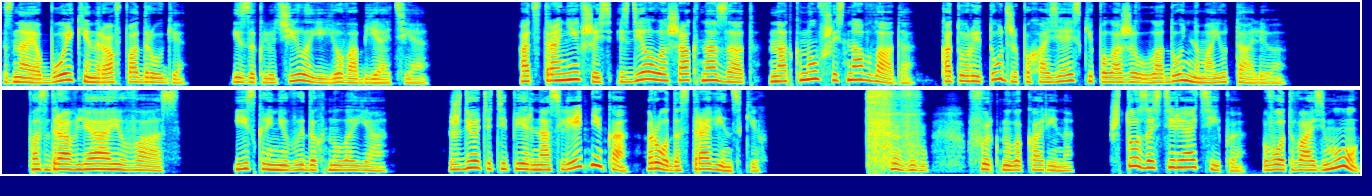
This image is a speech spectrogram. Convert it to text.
зная бойкий нрав подруги, и заключила ее в объятия. Отстранившись, сделала шаг назад, наткнувшись на Влада, который тут же по-хозяйски положил ладонь на мою талию. «Поздравляю вас!» Искренне выдохнула я. Ждете теперь наследника рода Стравинских? Фу, фыркнула Карина. Что за стереотипы? Вот возьму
